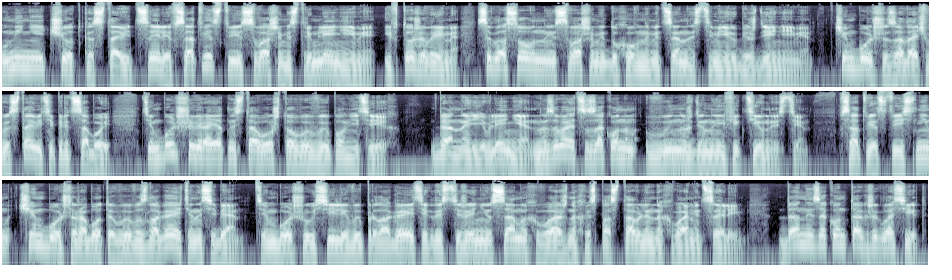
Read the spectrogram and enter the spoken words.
Умение четко ставить цели в соответствии с вашими стремлениями и в то же время согласованные с вашими духовными ценностями и убеждениями. Чем больше задач вы ставите перед собой, тем больше вероятность того, что вы выполните их. Данное явление называется законом вынужденной эффективности – в соответствии с ним, чем больше работы вы возлагаете на себя, тем больше усилий вы прилагаете к достижению самых важных из поставленных вами целей. Данный закон также гласит,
